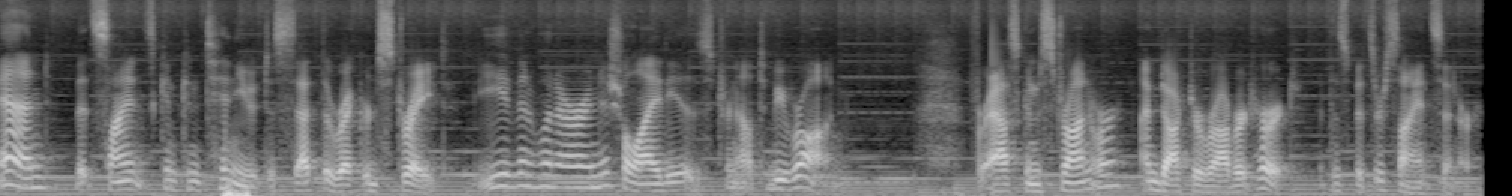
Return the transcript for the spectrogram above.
and that science can continue to set the record straight, even when our initial ideas turn out to be wrong. For Ask an Astronomer, I'm Dr. Robert Hurt at the Spitzer Science Center.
